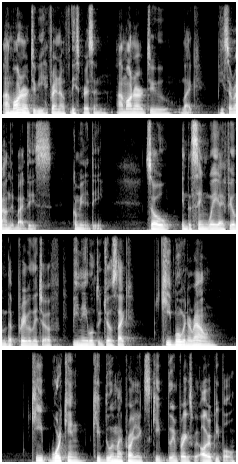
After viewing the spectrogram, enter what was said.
I'm honored to be friend of this person. I'm honored to like be surrounded by this community. So in the same way, I feel the privilege of being able to just like keep moving around, keep working, keep doing my projects, keep doing projects with other people,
